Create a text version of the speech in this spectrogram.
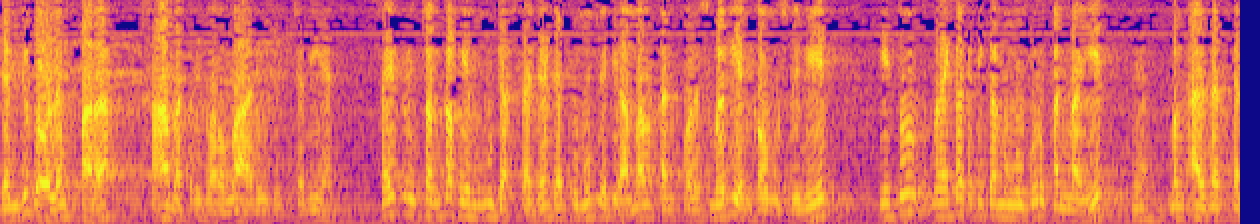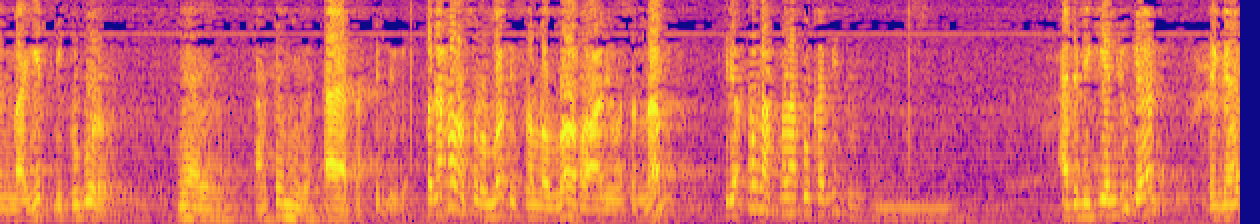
dan juga oleh para sahabat ridwanullah alaihim jami'an. Saya beri contoh yang mudah saja dan umumnya diamalkan oleh sebagian kaum muslimin itu mereka ketika menguburkan mayit, Iya. mengazankan mayit dikubur iya. Alkim juga. Ah, juga. Padahal Rasulullah Sallallahu Alaihi Wasallam tidak pernah melakukan itu. Ada demikian juga dengan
